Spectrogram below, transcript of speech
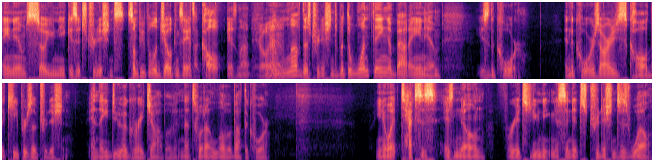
A and M so unique is its traditions. Some people will joke and say it's a cult. It's not. Oh, I love those traditions. But the one thing about A and M is the Corps, and the Corps is already called the keepers of tradition, and they do a great job of it. And that's what I love about the Corps. You know what? Texas is known for its uniqueness and its traditions as well.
